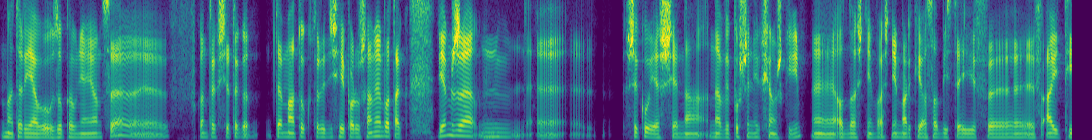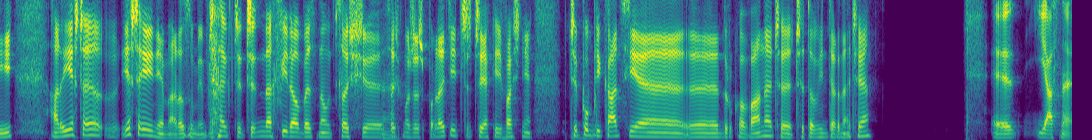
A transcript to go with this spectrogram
materiały uzupełniające e, w kontekście tego tematu, który dzisiaj poruszamy? Bo tak, wiem, że mm, e, szykujesz się na, na wypuszczenie książki e, odnośnie właśnie marki osobistej w, w IT, ale jeszcze, jeszcze jej nie ma, rozumiem, tak? Czy, czy na chwilę obecną coś, e, coś możesz polecić, czy, czy jakieś właśnie, czy publikacje e, drukowane, czy, czy to w internecie? Jasne.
